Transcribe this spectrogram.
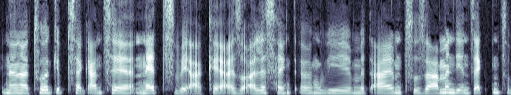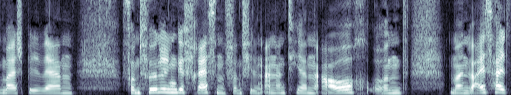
in der Natur gibt es ja ganze Netzwerke. Also alles hängt irgendwie mit allem zusammen. Die Insekten zum Beispiel werden von Vögeln gefressen, von vielen anderen Tieren auch. Und man weiß halt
